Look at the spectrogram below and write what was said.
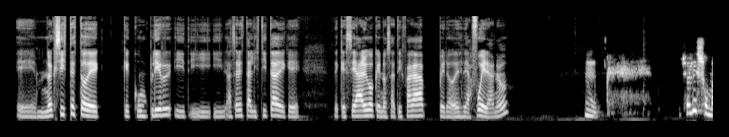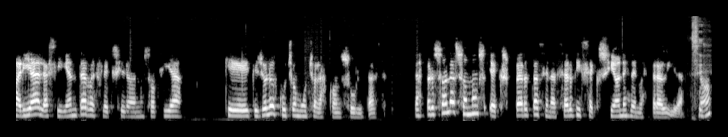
eh, no existe esto de que cumplir y, hacer esta listita de que, de que sea algo que nos satisfaga, pero desde afuera, ¿no? Hmm. Yo le sumaría la siguiente reflexión, Sofía, que, que yo lo escucho mucho en las consultas. Las personas somos expertas en hacer disecciones de nuestra vida, ¿no?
